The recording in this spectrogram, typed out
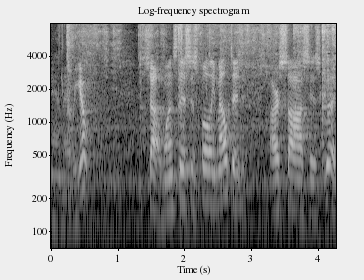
And there we go. So once this is fully melted, our sauce is good.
